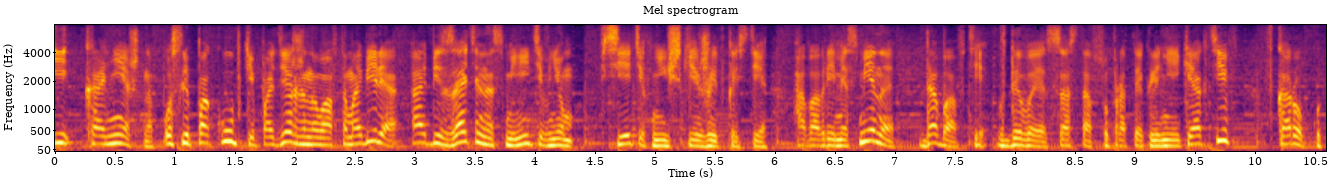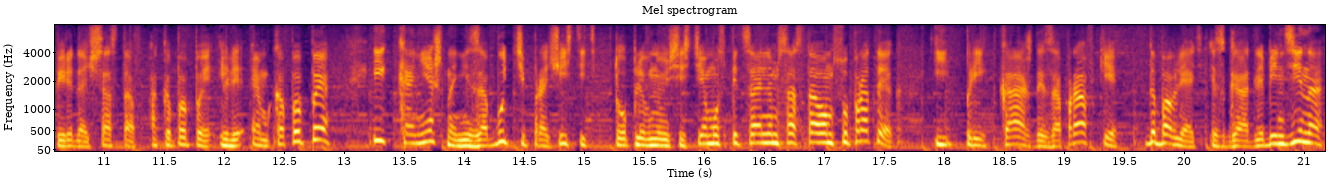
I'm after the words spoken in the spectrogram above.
И, конечно, после покупки подержанного автомобиля обязательно смените в нем все технические жидкости, а во время смены добавьте в ДВС состав Супротек линейки «Актив», в коробку передач состав АКПП или МКПП и, конечно, не забудьте прочистить топливную систему специальным составом Супротек и при каждой заправке добавлять СГА для бензина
